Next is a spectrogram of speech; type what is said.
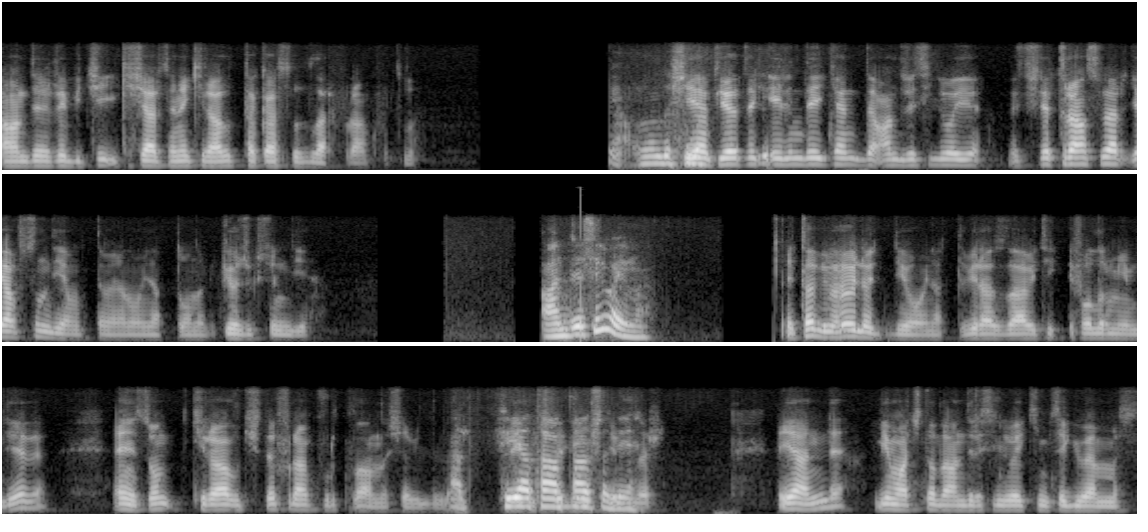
Andre Rebic'i ikişer sene kiralık takasladılar Frankfurtlu. ya onun dışında Siyah Piatek elindeyken de Andre Silva'yı işte transfer yapsın diye muhtemelen oynattı onu bir gözüksün diye. Andre Silva'yı mı? E tabii öyle diye oynattı. Biraz daha bir teklif alır mıyım diye de. En son kiralık işte Frankfurt'la anlaşabildiler. Ya fiyat artarsa diye. E yani de bir maçta da Andre Silva'ya kimse güvenmez.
